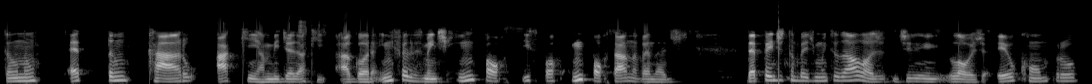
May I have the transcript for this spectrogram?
Então não é tão caro aqui, a mídia daqui. Agora, infelizmente, impor, expor- importar, na verdade, depende também de muito da loja, de loja. Eu compro,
